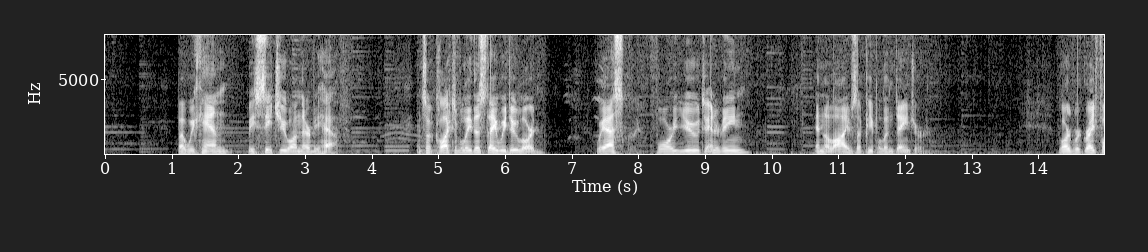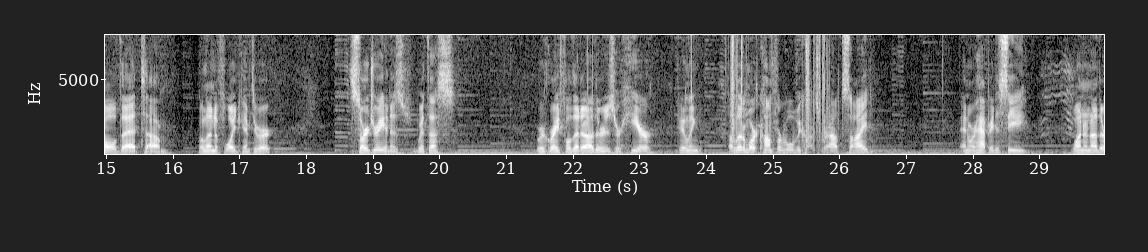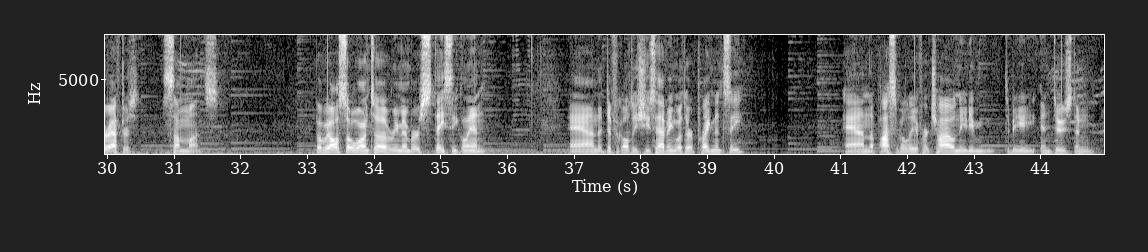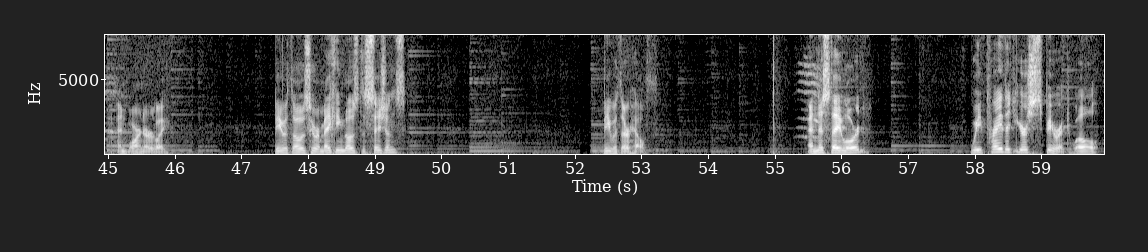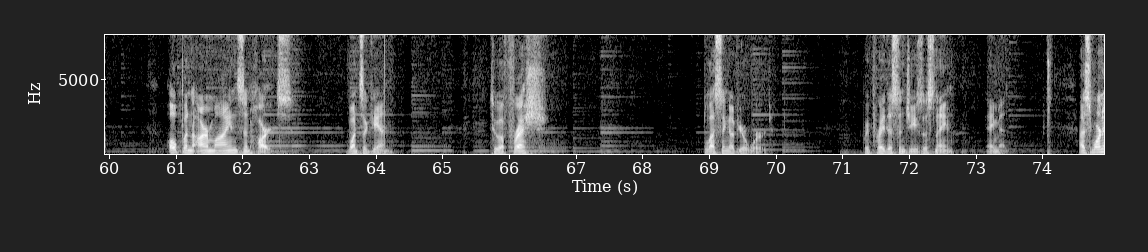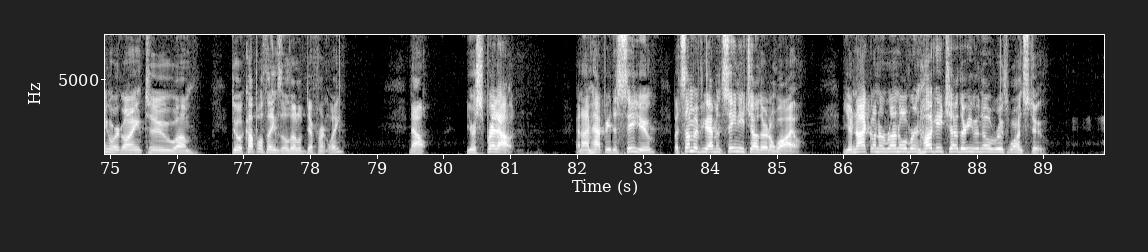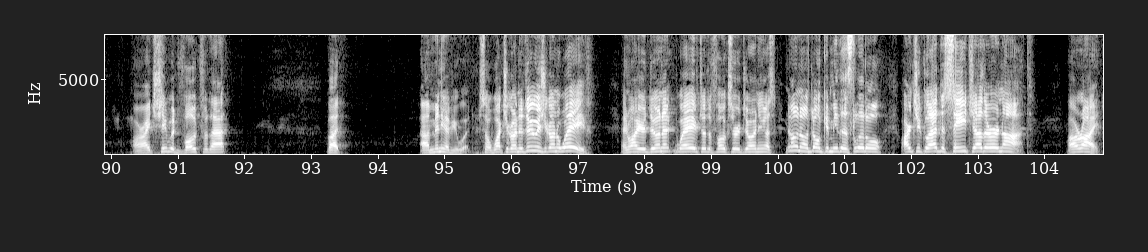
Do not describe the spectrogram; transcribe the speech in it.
but we can beseech you on their behalf. And so collectively this day we do, Lord. We ask for you to intervene in the lives of people in danger. Lord, we're grateful that um, Belinda Floyd came through her surgery and is with us. We're grateful that others are here feeling a little more comfortable because we're outside. And we're happy to see one another after some months. But we also want to remember Stacy Glenn and the difficulty she's having with her pregnancy and the possibility of her child needing to be induced and, and born early. Be with those who are making those decisions. Be with their health. And this day, Lord, we pray that your Spirit will open our minds and hearts once again to a fresh blessing of your word. We pray this in Jesus' name. Amen. This morning we're going to um, do a couple things a little differently. Now, you're spread out, and I'm happy to see you, but some of you haven't seen each other in a while. You're not going to run over and hug each other even though Ruth wants to. All right, she would vote for that. But uh, many of you would. So what you're going to do is you're going to wave. And while you're doing it, wave to the folks who are joining us. No, no, don't give me this little, aren't you glad to see each other or not? All right.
